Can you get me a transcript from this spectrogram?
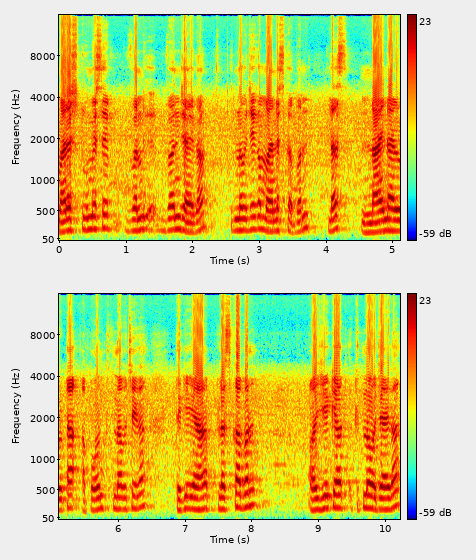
माइनस टू में से वन वन जाएगा, कितना बचेगा? माइनस का one plus nine iota upon कितना बचेगा? देखिए यहाँ प्लस का वन और ये क्या, कितना हो जाएगा?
